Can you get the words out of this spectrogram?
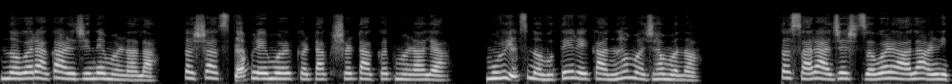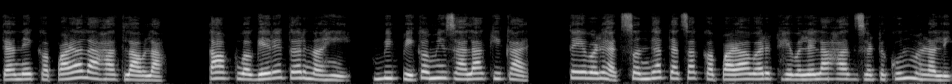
नवरा काळजीने म्हणाला. तशाच त्या प्रेमळ कटाक्ष टाकत म्हणाल्या मुळीच नव्हते रे कान्हा माझ्या मना. तसा राजेश जवळ आला आणि त्याने कपाळाला हात लावला. ताप वगैरे तर नाही. बीपी कमी झाला की काय? तेवढ्यात संध्या त्याचा कपाळावर ठेवलेला हात झटकून म्हणाली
